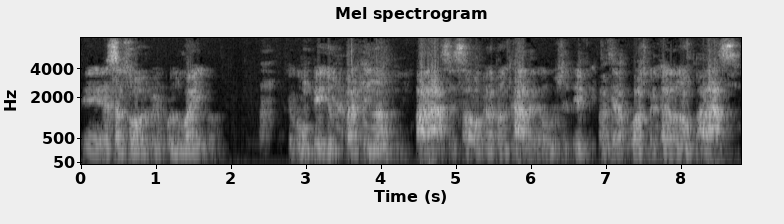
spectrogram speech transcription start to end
é, essas obras, por exemplo, do Guaíba, chegou um período para que não parasse essa obra, a bancada gaúcha teve que fazer aposta para que ela não parasse.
